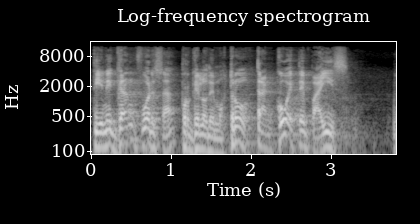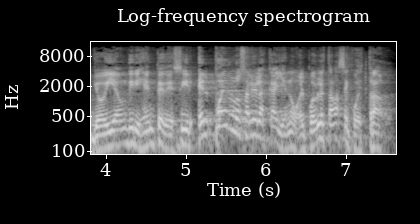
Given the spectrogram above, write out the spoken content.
tiene gran fuerza, porque lo demostró, trancó este país. Yo oía a un dirigente decir, el pueblo salió a las calles. No, el pueblo estaba secuestrado.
